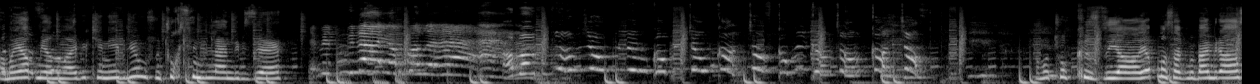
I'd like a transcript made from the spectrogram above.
Ama yapmayalım Aybüke niye biliyor musun? Çok sinirlendi bize. Evet bir daha yapalım. Ama kapacağım biliyorum kapacağım kaçacağım kapacağım çalıp kaçacağım. Ama çok kızdı ya. Yapmasak mı? Ben biraz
